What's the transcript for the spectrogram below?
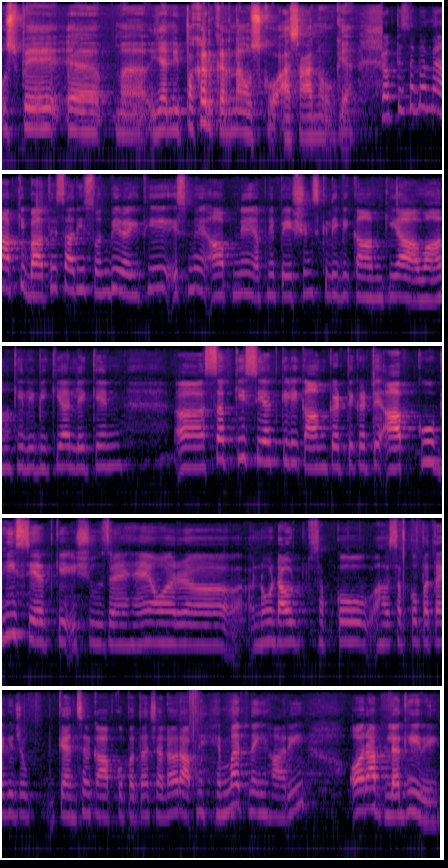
उस पर यानी पकड़ करना उसको आसान हो गया। डॉक्टर साहब, मैं आपकी बातें सारी सुन भी रही थी। इसमें आपने अपने पेशेंट्स के लिए भी काम किया, आवाम के लिए भी किया, लेकिन सबकी सेहत के लिए काम करते करते आपको भी सेहत के इश्यूज़ रहे हैं और नो डाउट सबको सबको पता है कि जो कैंसर का आपको पता चला और आपने हिम्मत नहीं हारी और आप लगी रही।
